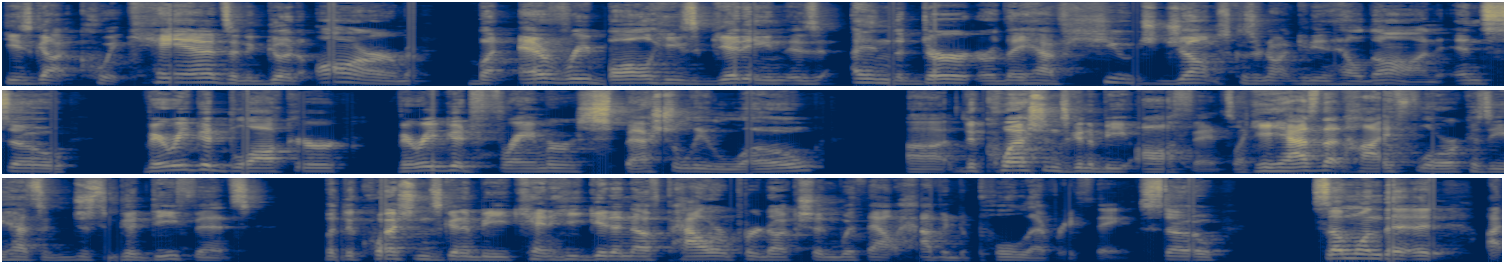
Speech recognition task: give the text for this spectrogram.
He's got quick hands and a good arm, but every ball he's getting is in the dirt or they have huge jumps because they're not getting held on. And so, very good blocker, very good framer, especially low. Uh, the question is going to be offense. Like he has that high floor because he has a, just a good defense, but the question is going to be can he get enough power production without having to pull everything? So, someone that I,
